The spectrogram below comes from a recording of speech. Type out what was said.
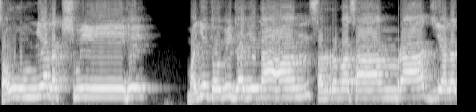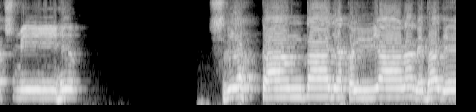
सौम्यलक्ष्मीः मयि तु विजयिताम् सर्वसाम्राज्यलक्ष्मीः। श्रियः कान्ताय कल्याणनिधये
